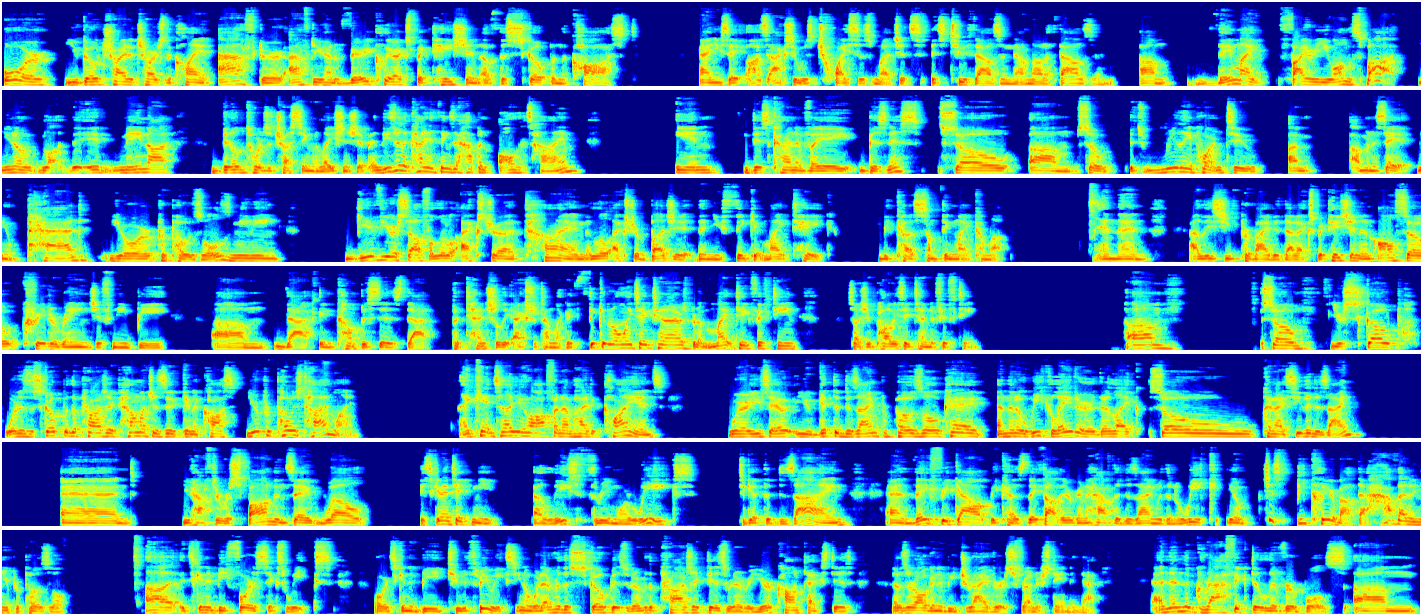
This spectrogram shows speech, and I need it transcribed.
Or you go try to charge the client after, after you had a very clear expectation of the scope and the cost. And you say, oh, it actually was twice as much. It's it's two thousand now, not a thousand. Um, they might fire you on the spot. You know, it may not build towards a trusting relationship. And these are the kind of things that happen all the time in this kind of a business. So, um, so it's really important to, um, I'm going to say it, you know, pad your proposals, meaning give yourself a little extra time, a little extra budget than you think it might take because something might come up. And then at least you've provided that expectation and also create a range if need be um, that encompasses that potentially extra time. Like I think it'll only take 10 hours, but it might take 15. So I should probably say 10 to 15. Um, so your scope, what is the scope of the project? How much is it going to cost? Your proposed timeline. I can't tell you how often I've had clients where you say you get the design proposal, okay, and then a week later they're like, "So, can I see the design?" And you have to respond and say, well, it's going to take me at least three more weeks to get the design. And they freak out because they thought they were going to have the design within a week. You know, just be clear about that. Have that in your proposal. Uh, it's going to be four to six weeks. or it's going to be two to three weeks. You know, whatever the scope is, whatever the project is, whatever your context is, those are all going to be drivers for understanding that. And then the graphic deliverables. Um,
